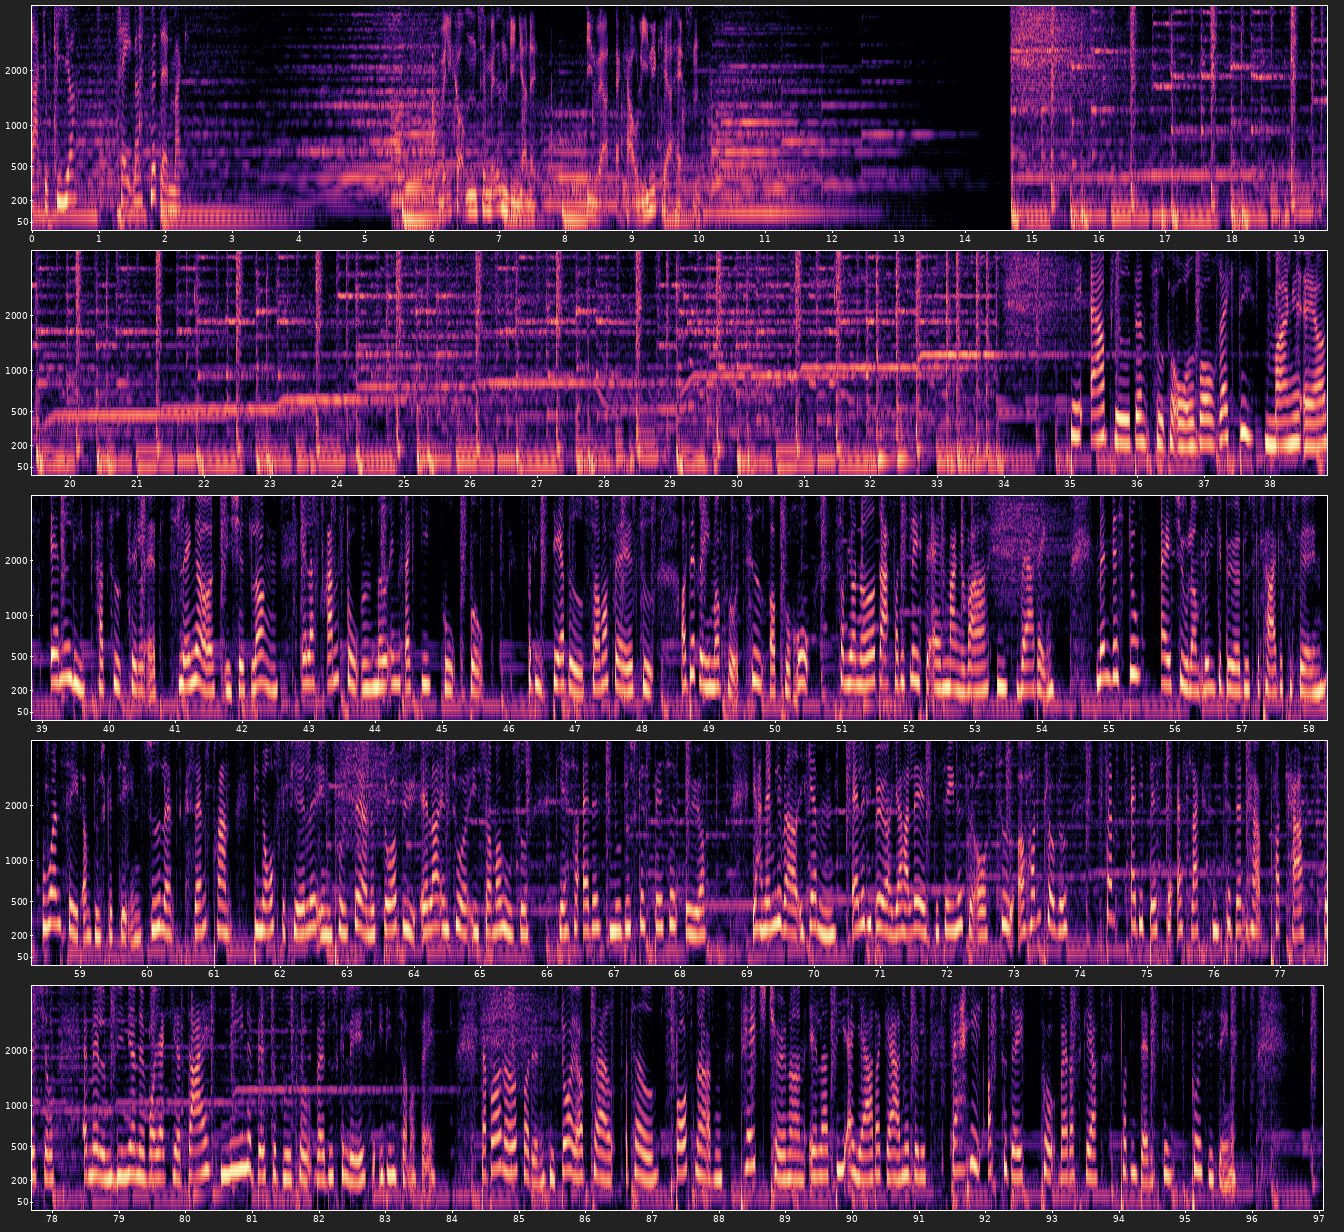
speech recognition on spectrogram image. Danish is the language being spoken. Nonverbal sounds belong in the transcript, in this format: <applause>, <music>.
Radio 4 taler med Danmark. Velkommen til Mellemlinjerne. Din vært er Karoline Kær Hansen. Blevet den tid på året, hvor rigtig mange af os endelig har tid til at slænge os i chaiselongen eller strandstolen med en rigtig god bog. Fordi det er blevet sommerferietid, og det rimer på tid og på ro, som jo er noget, der for de fleste er en mangelvare i hverdagen. Men hvis du er i tvivl om, hvilke bøger du skal pakke til ferien. Uanset om du skal til en sydlandsk sandstrand, de norske fjelle, en pulserende storby eller en tur i sommerhuset, ja, så er det nu, du skal spidse ører. Jeg har nemlig været igennem alle de bøger, jeg har læst det seneste års tid og håndplukket fem af de bedste af slagsen til den her podcast special af Mellem Linjerne, hvor jeg giver dig mine bedste bud på, hvad du skal læse i din sommerferie. Der er både noget for den historieoptaget, taget, sportsnørden, page-turneren eller de af jer, der gerne vil være helt up-to-date på, hvad der sker på den danske poesiscene.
